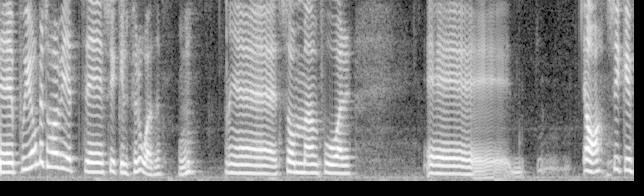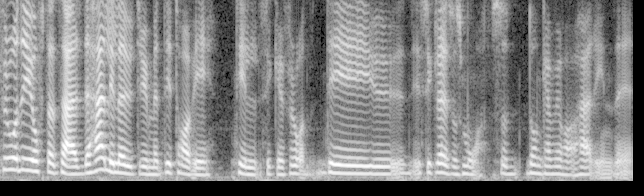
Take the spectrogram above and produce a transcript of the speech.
Eh, På jobbet har vi ett eh, cykelförråd. Mm. Eh, som man får... Eh, ja, cykelförråd är ju ofta så här. Det här lilla utrymmet det tar vi till cykelförråd. Det är ju, cyklar är så små så de kan vi ha här inne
